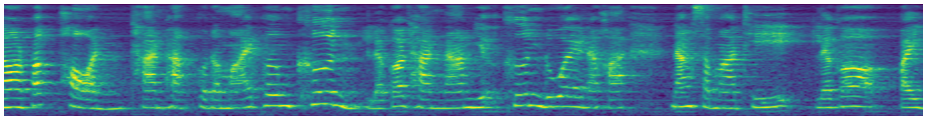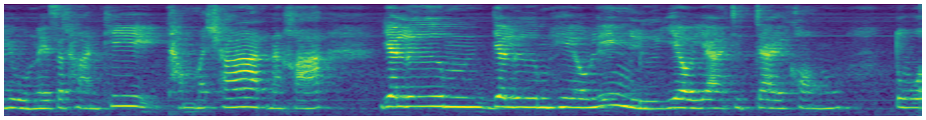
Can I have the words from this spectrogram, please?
นอนพักผ่อน ทานผักผลไม้เพิ่มขึ้น แล้วก็ทานน้ำเยอะขึ้นด้วยนะคะ นั่งสมาธิแล้วก็ไปอยู่ในสถานที่ธรรมชาตินะคะ อย่าลืมอย่าลืมเฮลลิ่งหรือเยียวยาจิตใจของตัว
